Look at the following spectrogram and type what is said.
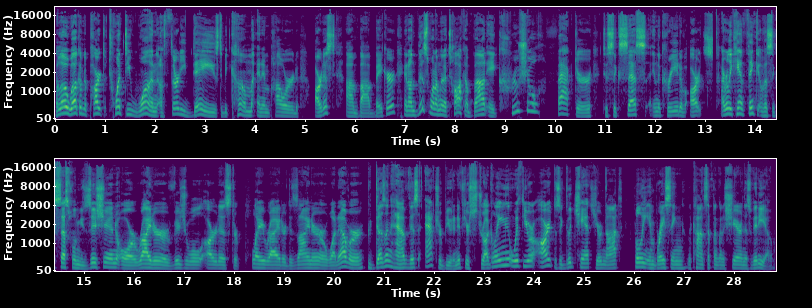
Hello, welcome to part 21 of 30 Days to Become an Empowered Artist. I'm Bob Baker, and on this one, I'm going to talk about a crucial factor to success in the creative arts. I really can't think of a successful musician or writer or visual artist or playwright or designer or whatever who doesn't have this attribute. And if you're struggling with your art, there's a good chance you're not fully embracing the concept I'm going to share in this video.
